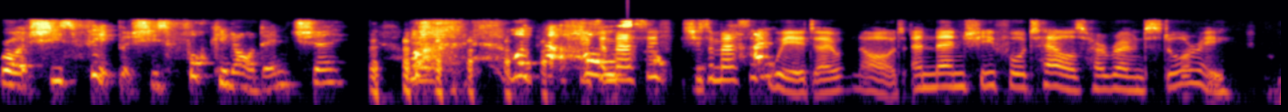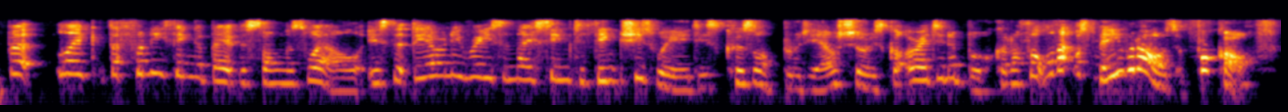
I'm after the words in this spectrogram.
"Right, she's fit, but she's fucking odd, ain't she?" like, like that She's a whole massive, she's a massive and- weirdo, and odd, and then she foretells her own story. But like the funny thing about the song as well is that the only reason they seem to think she's weird is because oh bloody hell, sure he's got her head in a book. And I thought, well, that was me when I was fuck off.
